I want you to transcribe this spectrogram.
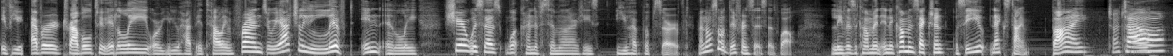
if you ever travel to Italy or you have Italian friends or you actually lived in Italy, share with us what kind of similarities you have observed and also differences as well. Leave us a comment in the comment section. We'll see you next time. Bye. Ciao, ciao. Ciao.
